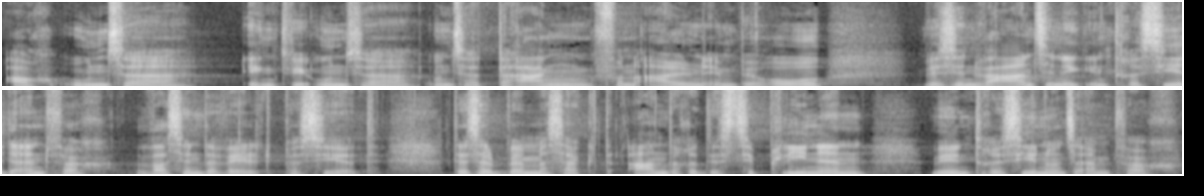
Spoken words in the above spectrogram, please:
auch unser, irgendwie unser, unser Drang von allen im Büro. Wir sind wahnsinnig interessiert einfach, was in der Welt passiert. Deshalb, wenn man sagt, andere Disziplinen, wir interessieren uns einfach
